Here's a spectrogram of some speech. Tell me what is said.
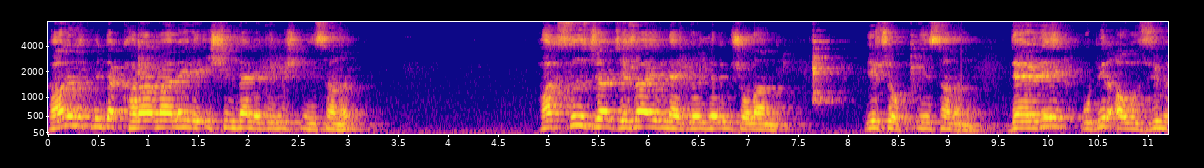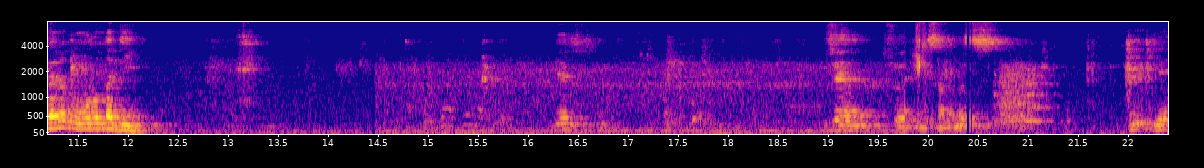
kanun hükmünde kararnameyle işinden edilmiş insanın, haksızca cezaevine gönderilmiş olan birçok insanın derdi bu bir avuç zümrenin umurunda değil. Bir güzel söyleyen insanımız Türkiye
